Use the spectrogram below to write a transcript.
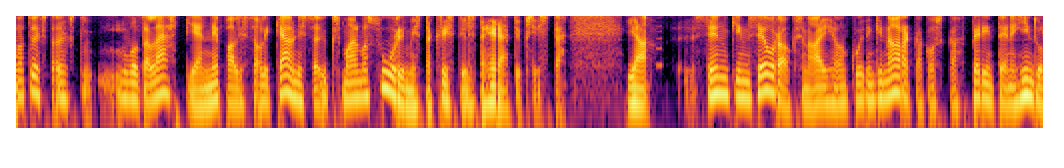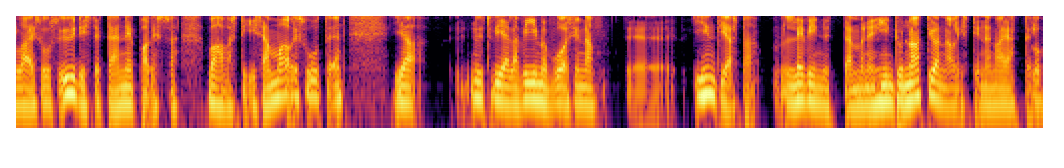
1990-luvulta lähtien Nepalissa oli käynnissä yksi maailman suurimmista kristillistä herätyksistä. Ja senkin seurauksena aihe on kuitenkin arka, koska perinteinen hindulaisuus yhdistetään Nepalissa vahvasti isänmaallisuuteen. Ja nyt vielä viime vuosina Intiasta levinnyt tämmöinen hindunationalistinen ajattelu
